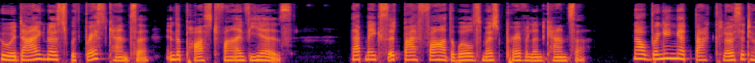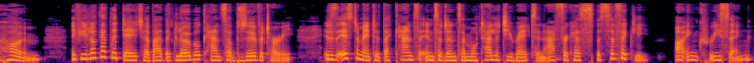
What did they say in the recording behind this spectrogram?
who were diagnosed with breast cancer in the past five years. That makes it by far the world's most prevalent cancer. Now, bringing it back closer to home, if you look at the data by the Global Cancer Observatory, it is estimated that cancer incidence and mortality rates in Africa specifically are increasing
